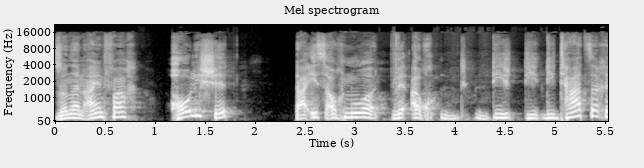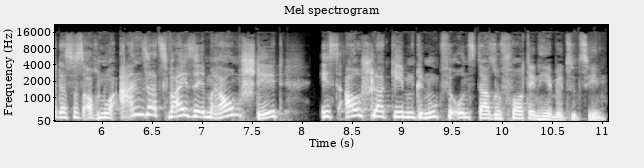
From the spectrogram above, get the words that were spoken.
sondern einfach, holy shit, da ist auch nur, auch die, die, die Tatsache, dass es auch nur ansatzweise im Raum steht, ist ausschlaggebend genug für uns, da sofort den Hebel zu ziehen.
